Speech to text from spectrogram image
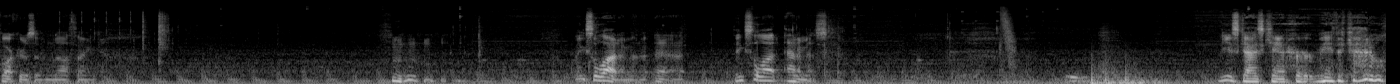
Fuckers have nothing. Thanks a lot, Adam. Uh, thanks a lot, Adamisk. These guys can't hurt me. The guy don't.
